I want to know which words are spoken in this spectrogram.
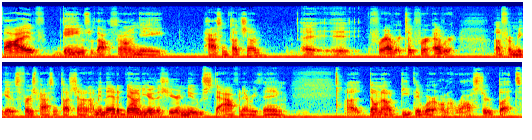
five games without throwing a passing touchdown. It, it, forever. It took forever uh, for him to get his first passing touchdown. I mean, they had a down year this year, new staff and everything. Uh, don't know how deep they were on a roster, but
